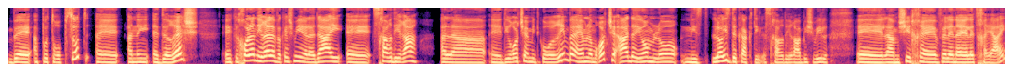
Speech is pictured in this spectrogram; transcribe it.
באפוטרופסות אה, אני אדרש אה, ככל הנראה לבקש מילדיי אה, שכר דירה על הדירות שהם מתגוררים בהם, למרות שעד היום לא, לא הזדקקתי לשכר דירה בשביל להמשיך ולנהל את חיי.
